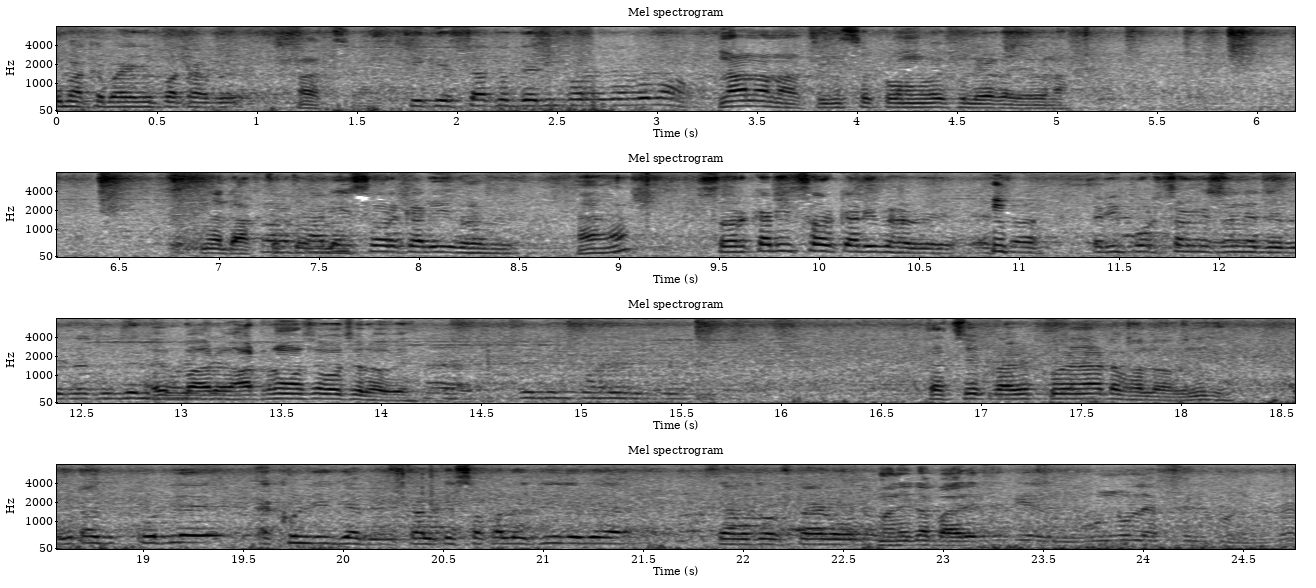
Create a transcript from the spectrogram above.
তোমাকে বাইরে পাঠাবে। আচ্ছা। চিকিৎসা তো দেরি করা যাবে না? না না না চিকিৎসা কোনোভাবে ফেলে রাখা যাবে না। না ডাক্তার তো সরকারি সরকারিভাবে। হ্যাঁ হ্যাঁ। সরকারি সরকারিভাবে। একটা রিপোর্ট সঙ্গে সঙ্গে দেবে না দুদিন বারো আঠেরো মাসে বছর হবে। হ্যাঁ, দুদিন পরে তার চেয়ে প্রাইভেট করে নেওয়াটা ভালো হবে নাকি? ওটা করলে এখন নিয়ে যাবে কালকে সকালে দিয়ে দেবে সাড়ে দশটা এগারোটা মানে এটা বাইরে থেকে অন্য ল্যাব থেকে করে তো?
